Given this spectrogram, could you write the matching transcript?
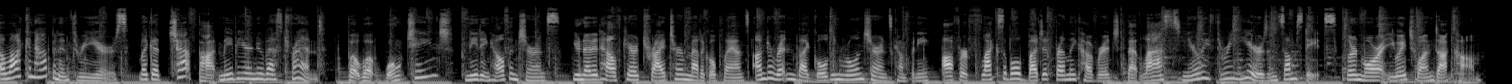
A lot can happen in three years, like a chatbot may be your new best friend. But what won't change? Needing health insurance. United Healthcare Tri Term Medical Plans, underwritten by Golden Rule Insurance Company, offer flexible, budget friendly coverage that lasts nearly three years in some states. Learn more at uh1.com.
